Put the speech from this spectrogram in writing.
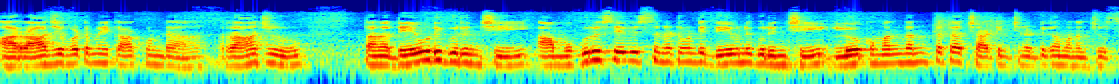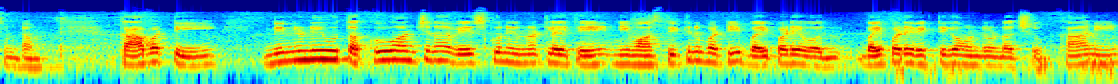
ఆ రాజు ఇవ్వటమే కాకుండా రాజు తన దేవుడి గురించి ఆ ముగ్గురు సేవిస్తున్నటువంటి దేవుని గురించి లోకమందంతటా చాటించినట్టుగా మనం చూస్తుంటాం. కాబట్టి నిన్ను నీవు తక్కువ అంచనా వేసుకుని ఉన్నట్లయితే నీవు ఆ స్థితిని బట్టి భయపడే భయపడే వ్యక్తిగా ఉండి ఉండొచ్చు. కానీ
